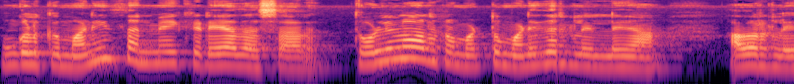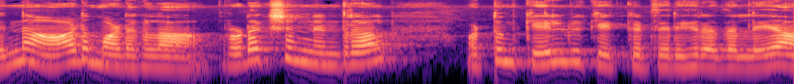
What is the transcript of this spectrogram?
உங்களுக்கு மனிதன்மை கிடையாதா சார்? தொழிலாளர்கள் மட்டும் மனிதர்கள் இல்லையா? அவர்கள் என்ன ஆடு மாடுகளா? ப்ரொடக்ஷன் என்றால் மட்டும் கேள்வி கேட்க தெரிகிறது இல்லையா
